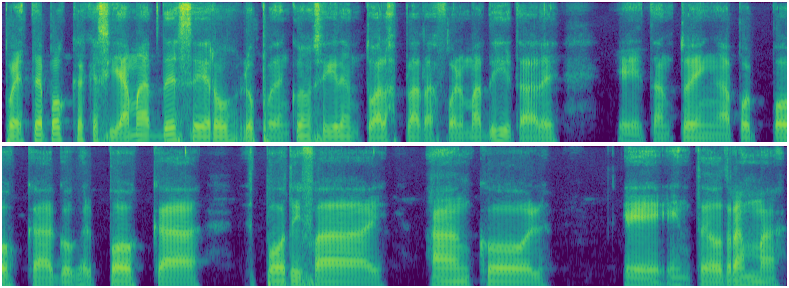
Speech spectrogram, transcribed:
pues este podcast que se llama De Cero lo pueden conseguir en todas las plataformas digitales, eh, tanto en Apple Podcast, Google Podcast, Spotify, Anchor, eh, entre otras más.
